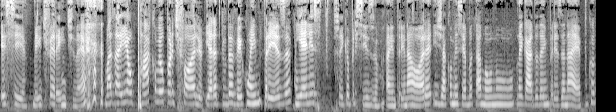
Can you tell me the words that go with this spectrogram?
esse meio diferente, né? Mas aí eu pá com meu portfólio e era tudo a ver com a empresa e eles, isso aí que eu preciso. Aí entrei na hora e já comecei a botar a mão no legado da empresa na época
